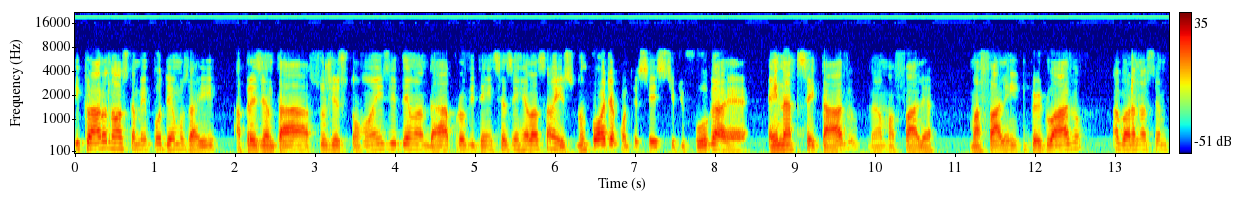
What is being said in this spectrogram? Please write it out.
e, claro, nós também podemos aí apresentar sugestões e demandar providências em relação a isso. Não pode acontecer esse tipo de fuga, é, é inaceitável, né? uma falha, uma falha imperdoável. Agora nós temos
